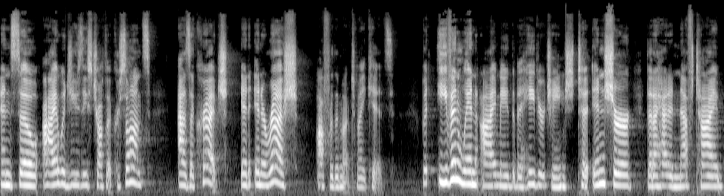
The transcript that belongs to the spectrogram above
And so I would use these chocolate croissants as a crutch and in a rush offer them up to my kids. But even when I made the behavior change to ensure that I had enough time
